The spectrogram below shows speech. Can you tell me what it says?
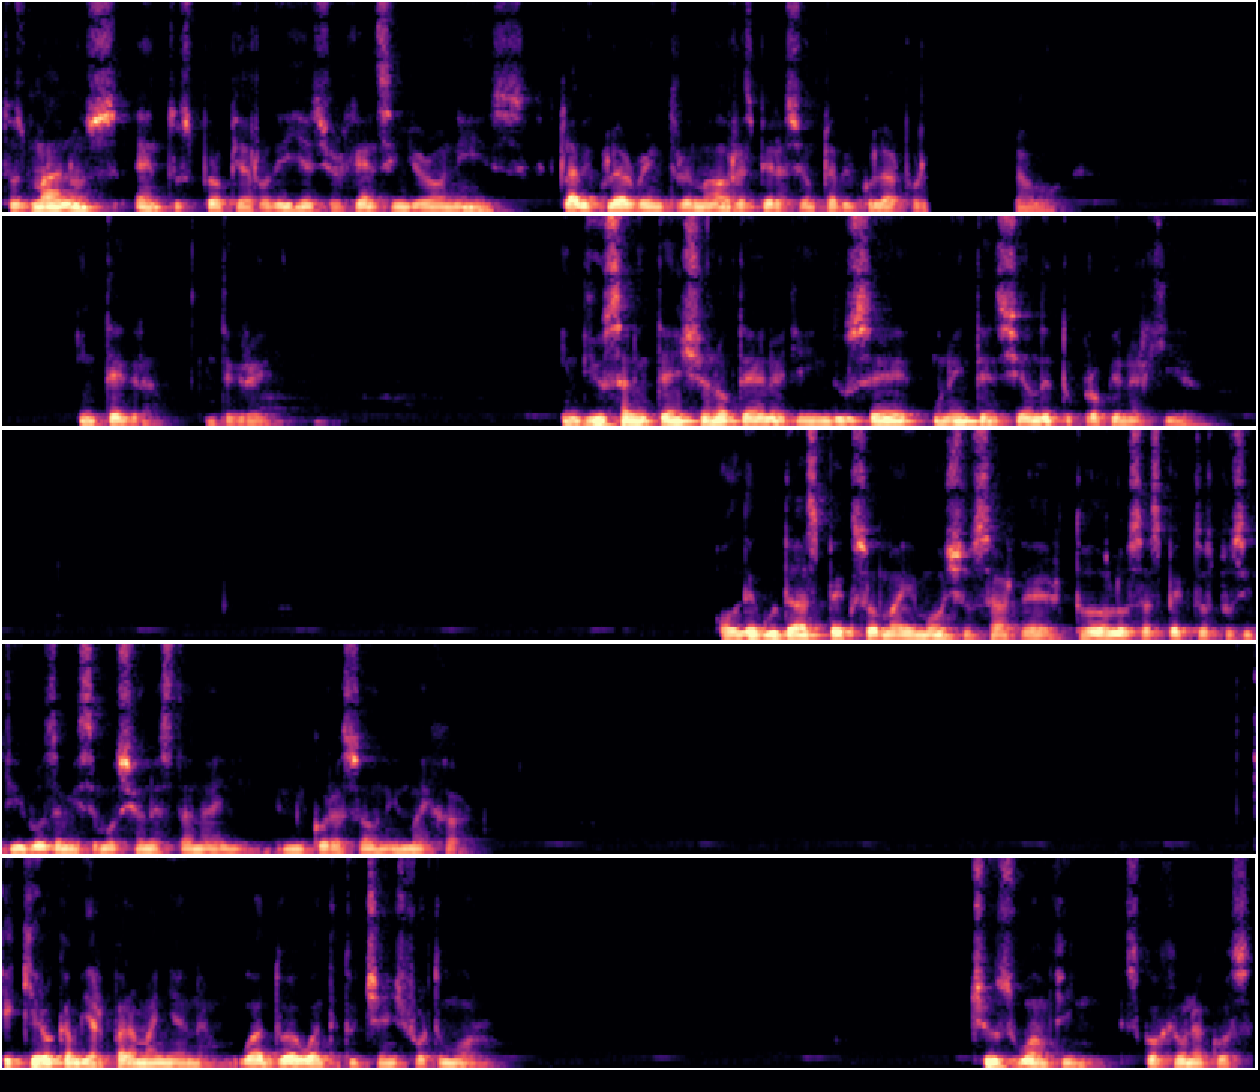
Tus manos en tus propias rodillas, your hands in your own knees, clavicular breathing through the mouth, respiración clavicular por la boca. Integra, integrate. Induce an intention of the energy, induce una intención de tu propia energía. All the good aspects of my emotions are there. Todos los aspectos positivos de mis emociones están ahí, en mi corazón, in my heart. ¿Qué quiero cambiar para mañana? What do I want to change for tomorrow? Choose one thing. Escoge una cosa.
